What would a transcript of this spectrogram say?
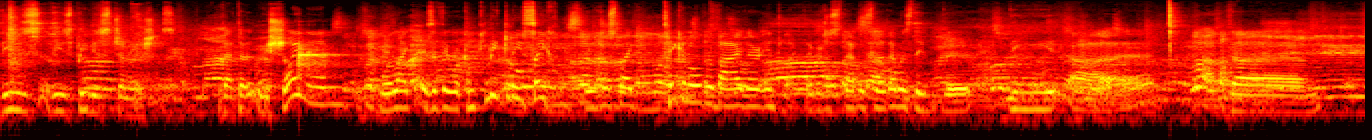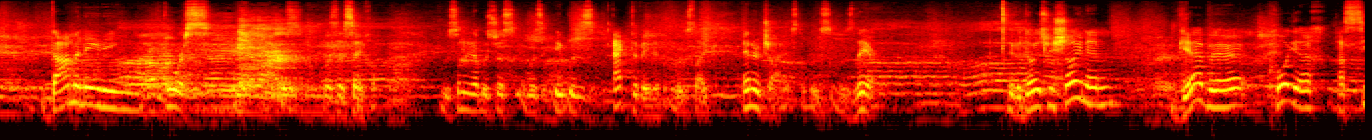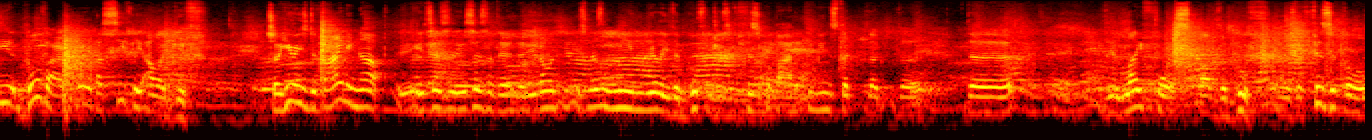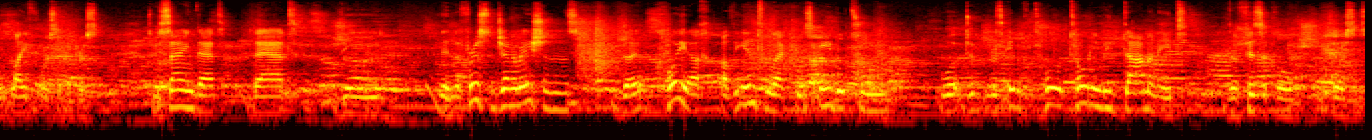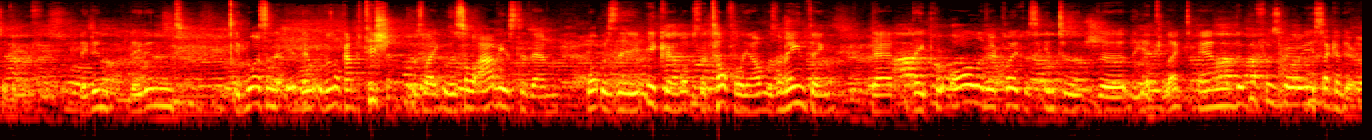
these these previous generations. That the Rishonim were like as if they were completely safe. They were just like taken over by their intellect. They were just that was the, that was the the the, uh, the dominating force in their lives was the seichel. It was something that was just it was it was activated. It was like energized. It was it was there. The Rishonim Geber koyach hasir guvar koyach hasichli ala gif. So here he's dividing up. He says, he says that, the, you don't. It doesn't mean really the goof terms of the physical body. He means the the the the, the life force of the goof. the physical life force of the person. So he's saying that that the in the first generations, the koyach of the intellect was able to was able to, to totally dominate the physical forces of the goof. They didn't. They didn't it wasn't there was no competition. It was like it was so obvious to them what was the ikr what was the tofel. You know, it was the main thing that they put all of their koiches into the, the intellect, and the goof was very secondary.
